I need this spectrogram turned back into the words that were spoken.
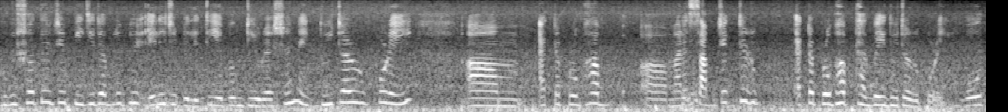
ভবিষ্যতের যে পিজিডাব্লিউপির এলিজিবিলিটি এবং ডিউরেশন এই দুইটার উপরেই একটা প্রভাব মানে সাবজেক্টের একটা প্রভাব থাকবে এই দুইটার উপরেই both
